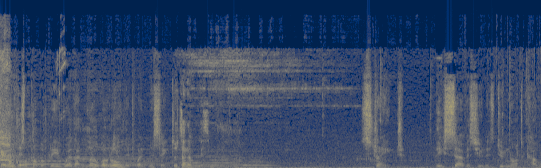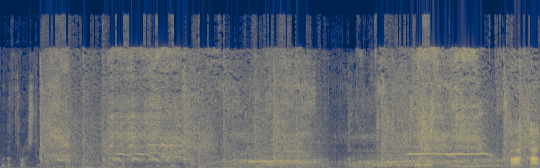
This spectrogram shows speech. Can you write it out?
배운 거 missing. 쫓아내 보겠습니다. Strange. These service units do not come with a thruster. 꺼져. 가, 가.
